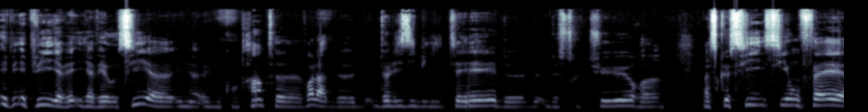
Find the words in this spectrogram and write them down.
et, puis il y avait, il y avait aussi euh, une, une, contrainte, euh, voilà, de, de, lisibilité, de, de, de structure, euh, parce que si si on fait,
